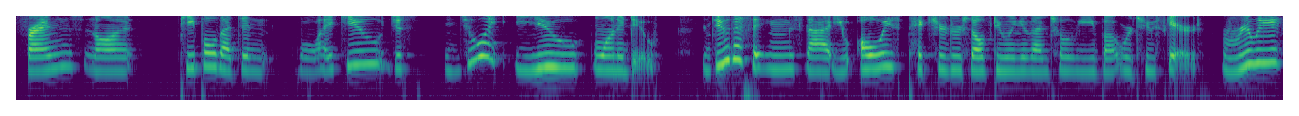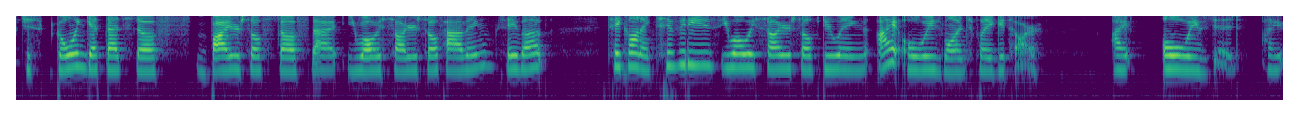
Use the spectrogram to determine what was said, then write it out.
friends, not people that didn't like you, just do what you want to do. Do the things that you always pictured yourself doing eventually, but were too scared. Really, just go and get that stuff, buy yourself stuff that you always saw yourself having, save up, take on activities you always saw yourself doing. I always wanted to play guitar. I always did. I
